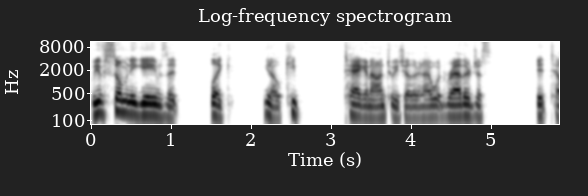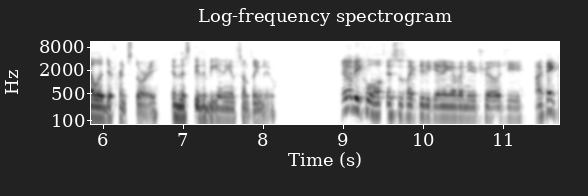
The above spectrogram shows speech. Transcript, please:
we have so many games that like you know keep tagging on to each other, and I would rather just it tell a different story and this be the beginning of something new. It would be cool if this was like the beginning of a new trilogy. I think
